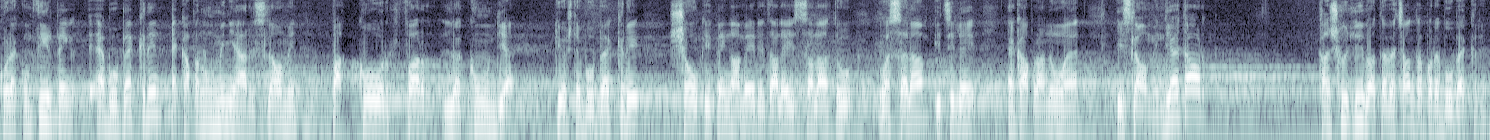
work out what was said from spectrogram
Kur e kam thirr për Ebu Bekrin, e ka pranu menjëherë islamin, pa kurrfarë lëkundje. Ky është Ebu Bekri, shoki i Pejgamberit alejhi salatu wa salam, i cili e ka pranue islamin. Dijetarët kanë shkrujt libra të veçanta për Ebu Bekrin.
